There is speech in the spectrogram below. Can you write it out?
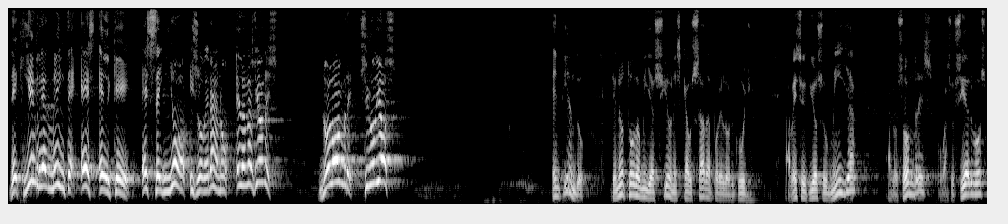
de quién realmente es el que es Señor y soberano en las naciones. No el hombre, sino Dios. Entiendo que no toda humillación es causada por el orgullo. A veces Dios humilla a los hombres o a sus siervos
